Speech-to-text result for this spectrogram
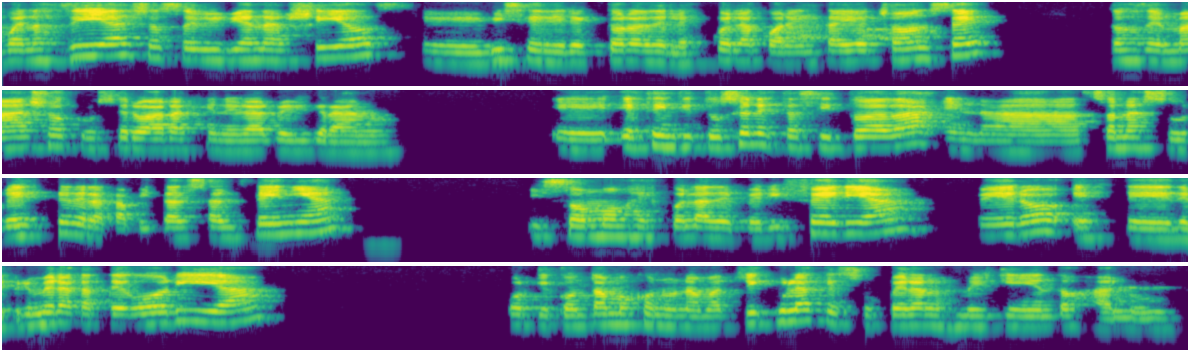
buenos días, yo soy Viviana Ríos, eh, vicedirectora de la Escuela 4811, 2 de mayo, Crucero Ara General Belgrano. Eh, esta institución está situada en la zona sureste de la capital salteña y somos escuela de periferia, pero este, de primera categoría, porque contamos con una matrícula que supera los 1.500 alumnos.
